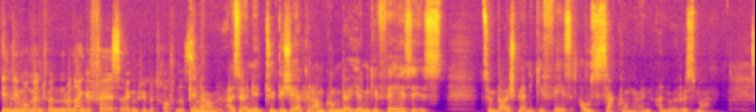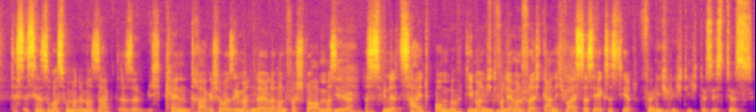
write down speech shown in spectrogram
genau. dem Moment, wenn, wenn ein Gefäß irgendwie betroffen ist. Genau, also eine typische Erkrankung der Hirngefäße ist zum Beispiel eine Gefäßaussackung, ein Aneurysma. Das ist ja sowas, wo man immer sagt, also ich kenne tragischerweise jemanden, ja. der daran verstorben ist. Ja. Das ist wie eine Zeitbombe, die man, von der man vielleicht gar nicht weiß, dass sie existiert. Völlig richtig. Das ist das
